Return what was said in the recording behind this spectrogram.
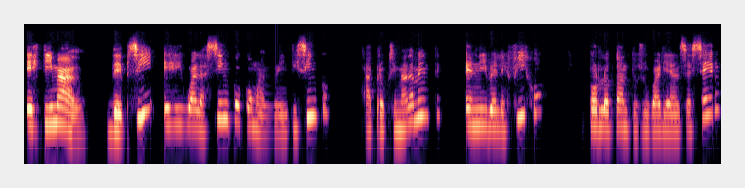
estimado de psi es igual a 5,25 aproximadamente. El nivel es fijo, por lo tanto su varianza es cero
